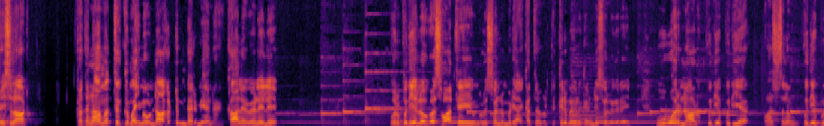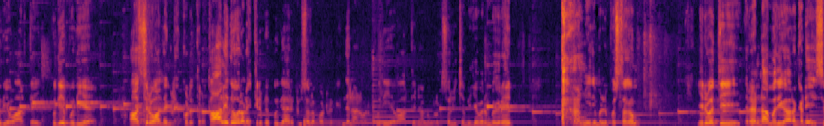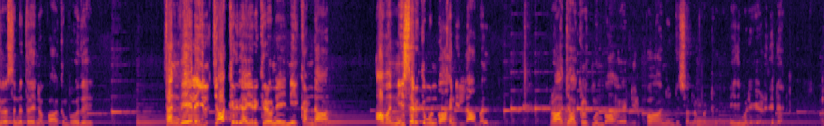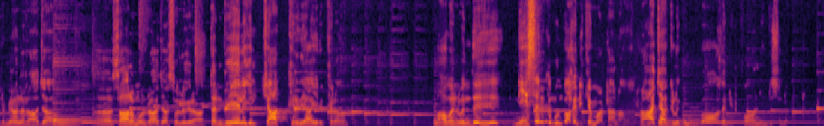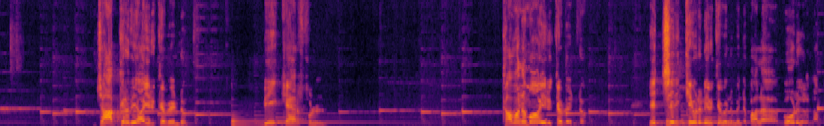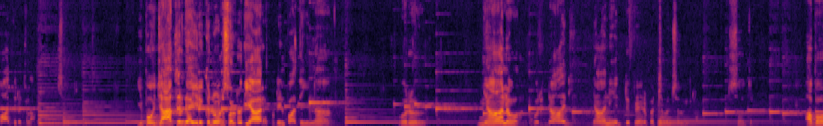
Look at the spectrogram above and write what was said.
ரீசலாட் கத்த நாமத்துக்கு மகிமை உண்டாகட்டும். இந்த அருமையான காலை வேளையிலே ஒரு புதிய லோகோஸ் வார்த்தையை உங்களுக்கு சொல்லும்படியாக கத்த கொடுத்த கிருபைகளுக்கு நன்றி சொல்லுகிறேன். ஒவ்வொரு நாளும் புதிய புதிய வாசனம் புதிய புதிய வார்த்தை புதிய புதிய ஆசீர்வாதங்களை கொடுக்கிறோம் காலைதோறும் தோறோட கிருபை புதியாக இருக்குன்னு சொல்லப்பட்டிருக்கு. இந்த நாள் ஒரு புதிய வார்த்தை நான் உங்களுக்கு சொல்லி செபிக்க விரும்புகிறேன். நீதிமொழி புஸ்தகம் இருபத்தி ரெண்டாம் அதிகார கடைசி வசனத்தில் நான் பார்க்கும்போது தன் வேலையில் ஜாக்கிரதையாக இருக்கிறவனை நீ கண்டால் அவன் நீசருக்கு முன்பாக நில்லாமல் ராஜாக்களுக்கு முன்பாக நிற்பான் என்று சொல்லப்பட்டது. நீதிமொழிகள் எழுதின அருமையான ராஜா சாலமோன் ராஜா சொல்லுகிறார் தன் வேலையில் ஜாக்கிரதையாக இருக்கிறவன் அவன் வந்து நீசருக்கு முன்பாக நிற்க மாட்டானா? ராஜாக்களுக்கு முன்பாக நிற்பான் என்று சொல்லப்பட்டிருக்கு ஜாக்கிரதையாக இருக்க வேண்டும். பி கேர்ஃபுல் கவனமாக இருக்க வேண்டும். எச்சரிக்கையுடன் இருக்க வேண்டும் என்று பல போர்டுகள் எல்லாம் பார்த்துருக்கலாம். சொல்றது இப்போ ஜாக்கிரதையா இருக்கணும்னு சொல்றது யார் அப்படின்னு பார்த்தீங்கன்னா ஒரு ஞானவான் ஒரு ஞானி ஞானி என்று பெயர் பெற்றவன் சொல்லுகிறான் சோதரன் அப்போ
